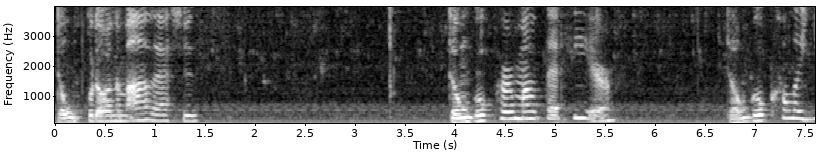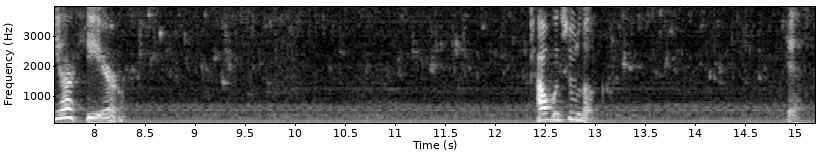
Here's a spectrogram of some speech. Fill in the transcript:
Don't put on them eyelashes. Don't go perm out that hair. Don't go color your hair. How would you look? Yes.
